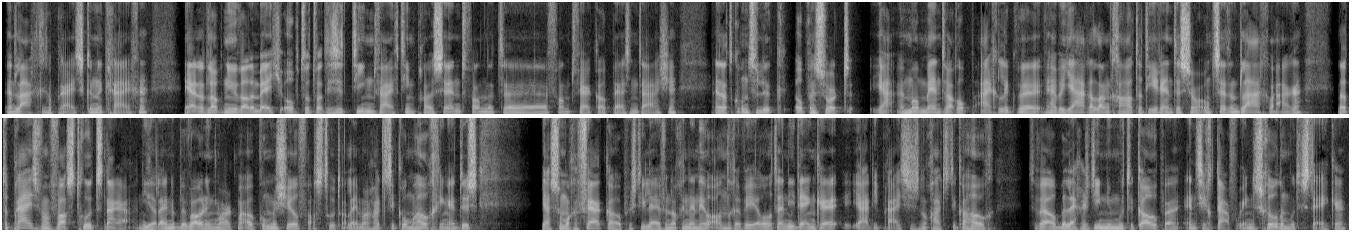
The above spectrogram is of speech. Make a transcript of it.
een lagere prijs kunnen krijgen. Ja, dat loopt nu wel een beetje op tot wat is het, 10, 15 procent van het, uh, van het verkooppercentage. En dat komt natuurlijk op een soort, ja, een moment waarop eigenlijk we, we hebben jarenlang gehad dat die rentes zo ontzettend laag waren. Dat de prijzen van vastgoed, nou ja, niet alleen op de woningmarkt, maar ook commercieel vastgoed alleen maar hartstikke omhoog gingen. Dus ja, sommige verkopers die leven nog in een heel andere wereld en die denken, ja, die prijs is nog hartstikke hoog. Terwijl beleggers die nu moeten kopen en zich daarvoor in de schulden moeten steken,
